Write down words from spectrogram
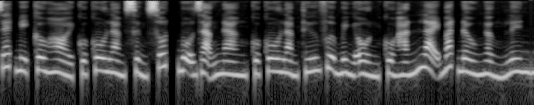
Z bị câu hỏi của cô làm sừng sốt bộ dạng nàng của cô làm thứ vừa bình ổn của hắn lại bắt đầu ngẩng lên,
